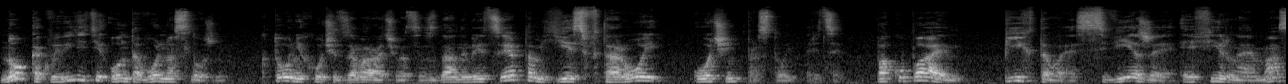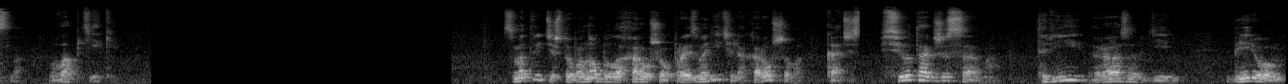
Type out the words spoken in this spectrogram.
но, как вы видите, он довольно сложный. Кто не хочет заморачиваться с данным рецептом, есть второй очень простой рецепт. Покупаем пихтовое, свежее эфирное масло в аптеке. Смотрите, чтобы оно было хорошего производителя, хорошего качества. Все так же само. Три раза в день берем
